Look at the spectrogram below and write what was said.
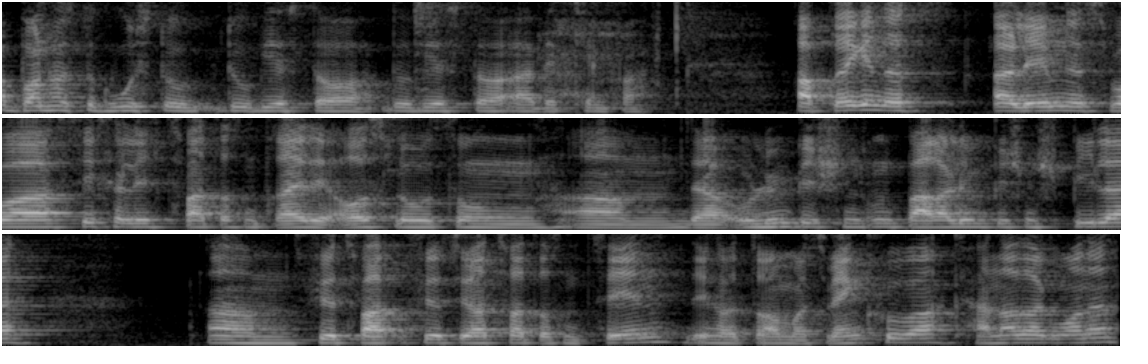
ab wann hast du gewusst, du, du, wirst, da, du wirst da ein Wettkämpfer? Ein prägendes Erlebnis war sicherlich 2003 die Auslosung ähm, der Olympischen und Paralympischen Spiele ähm, für, für das Jahr 2010. Die hat damals Vancouver, Kanada gewonnen.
